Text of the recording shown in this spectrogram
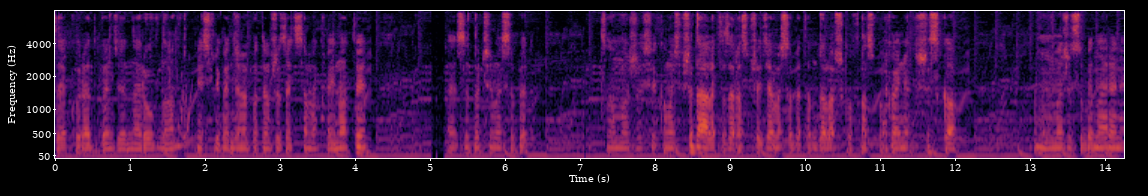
to akurat będzie na równo jeśli będziemy potem wrzucać same klejnoty. E, zobaczymy sobie co może się komuś przyda ale to zaraz przejdziemy sobie tam do lożków na spokojnie wszystko. Mm, może sobie na arenie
